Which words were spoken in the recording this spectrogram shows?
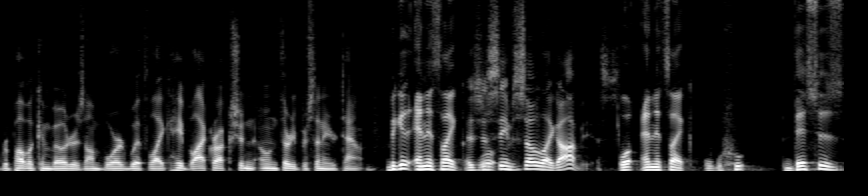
Republican voters on board with like, hey, BlackRock shouldn't own thirty percent of your town. because and it's like It just well- seems so like obvious. Well, and it's like who this is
